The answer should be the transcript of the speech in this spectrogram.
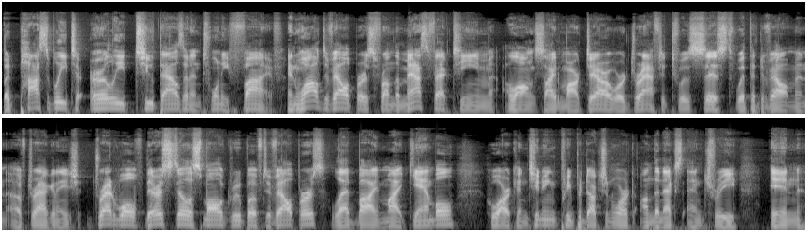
but possibly to early 2025. And while developers from the Mass Effect team, alongside Mark Darrah, were drafted to assist with the development of Dragon Age Dreadwolf, there is still a small group of developers, led by Mike Gamble, who are continuing pre production work on the next entry in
